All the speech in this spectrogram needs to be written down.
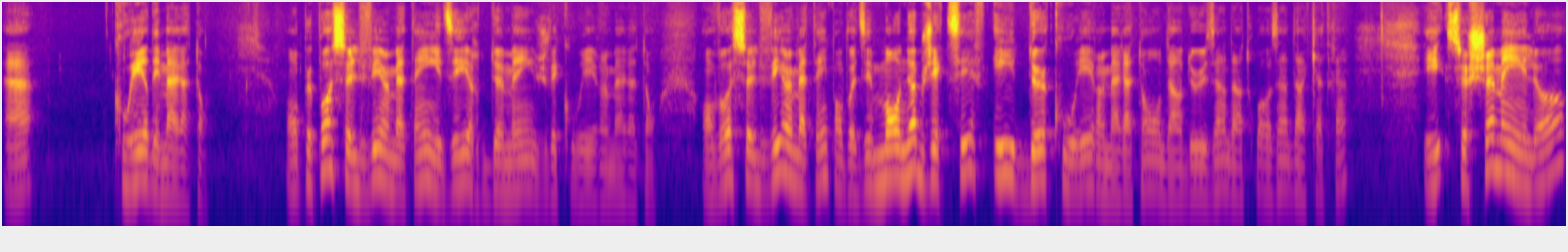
à courir des marathons. On ne peut pas se lever un matin et dire demain, je vais courir un marathon. On va se lever un matin et on va dire mon objectif est de courir un marathon dans deux ans, dans trois ans, dans quatre ans. Et ce chemin-là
